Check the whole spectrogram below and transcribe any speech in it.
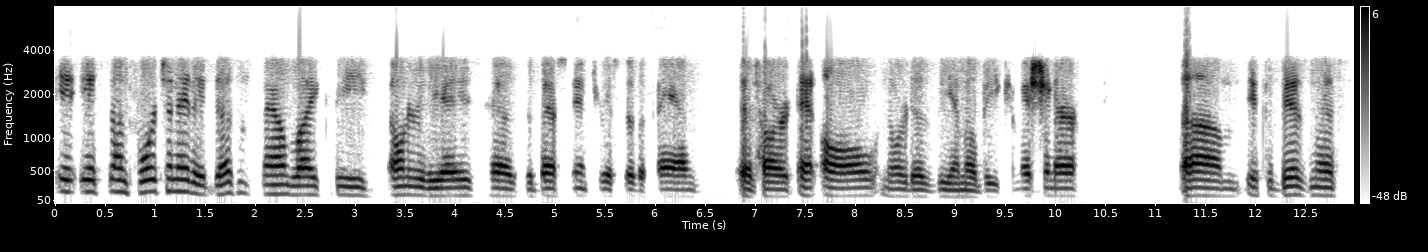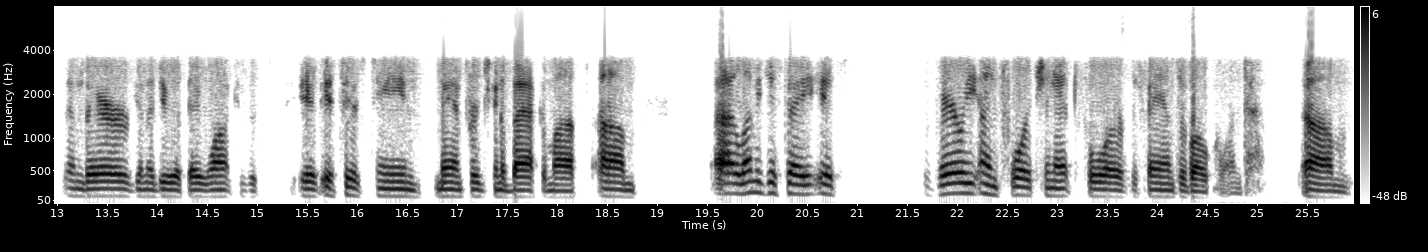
it, it's unfortunate. It doesn't sound like the owner of the A's has the best interest of the fans at heart at all, nor does the MLB commissioner. Um, it's a business, and they're going to do what they want because it's it, it's his team. Manfred's going to back him up. Um, uh, let me just say it's very unfortunate for the fans of Oakland. Um,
